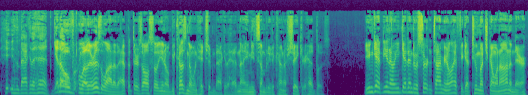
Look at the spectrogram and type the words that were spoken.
hit you in the back of the head. Get over. well, there is a lot of that, but there's also you know because no one hits you in the back of the head. Now you need somebody to kind of shake your head loose. You can get you know you get into a certain time in your life, you got too much going on in there.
